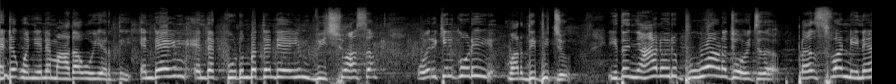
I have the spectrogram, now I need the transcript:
എന്റെ കുഞ്ഞിനെ മാതാവ് ഉയർത്തി. എന്റെയും എന്റെ കുടുംബത്തിന്റെയും വിശ്വാസം ഒരിക്കൽ കൂടി വർദ്ധിപ്പിച്ചു. ഇത് ഞാനൊരു പൂവാണ് ചോദിച്ചത്. പ്ലസ് വണ്ണിന്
